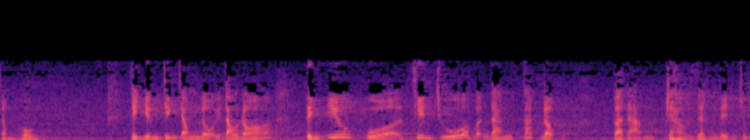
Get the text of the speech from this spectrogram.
tâm hồn. Thế nhưng chính trong nỗi đau đó, tình yêu của thiên chúa vẫn đang tác động và đang trào dâng lên chúng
